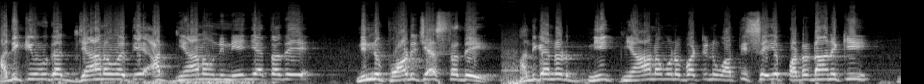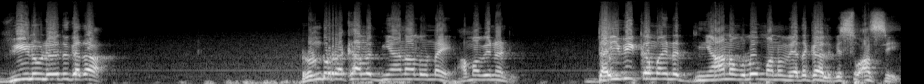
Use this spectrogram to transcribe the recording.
అధికముగా జ్ఞానం అయితే ఆ జ్ఞానం నిన్ను ఏం చేస్తుంది నిన్ను పాడు చేస్తుంది. అందుకే అన్నాడు నీ జ్ఞానమును బట్టి నువ్వు అతిశయపడడానికి వీలు లేదు కదా. రెండు రకాల జ్ఞానాలు ఉన్నాయి. అమ్మ వినండి. దైవికమైన జ్ఞానంలో మనం ఎదగాలి విశ్వాసి.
